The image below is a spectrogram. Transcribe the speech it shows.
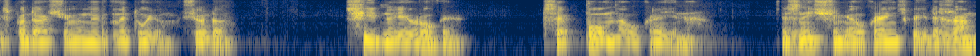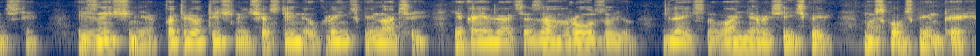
з подальшою метою щодо Східної Європи це повна Україна, знищення української державності і знищення патріотичної частини української нації, яка є загрозою для існування Російської Московської імперії.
